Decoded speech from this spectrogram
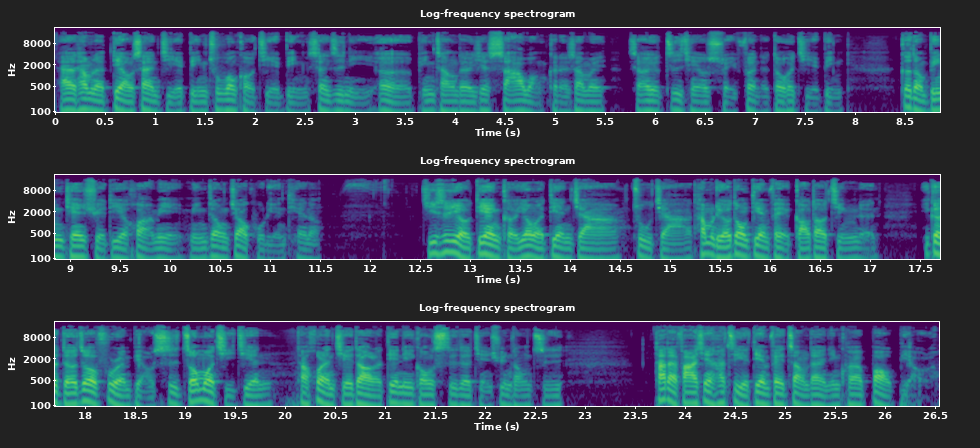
还有他们的吊扇结冰、出风口结冰，甚至你呃平常的一些纱网，可能上面只要有之前有水分的都会结冰，各种冰天雪地的画面，民众叫苦连天哦。即使有电可用的店家、住家，他们流动电费也高到惊人。一个德州的妇人表示，周末期间，他忽然接到了电力公司的简讯通知，他才发现他自己的电费账单已经快要爆表了。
